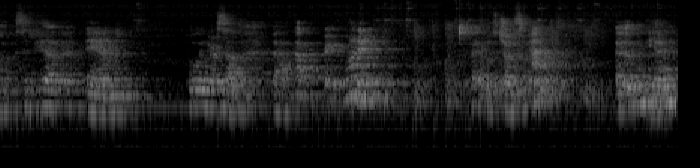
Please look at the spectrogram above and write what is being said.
opposite hip, and pulling ourselves back up. Great, one in. Okay, let's jump some and in,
